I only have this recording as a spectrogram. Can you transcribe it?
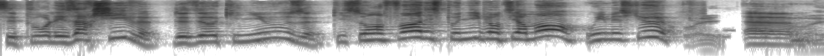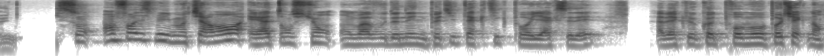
C'est pour les archives de The Hockey News qui sont enfin disponibles entièrement. Oui, messieurs. Oui, Euh, oui. Ils sont enfin disponibles entièrement. Et attention, on va vous donner une petite tactique pour y accéder. Avec le code promo podcheck. Non,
